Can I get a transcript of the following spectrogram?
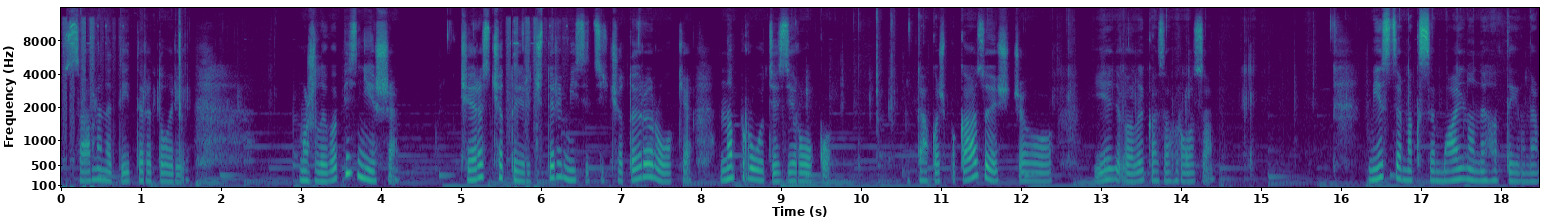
саме на тій території. Можливо, пізніше, через 4, 4 місяці, 4 роки, на протязі року. Також показує, що є велика загроза. Місце максимально негативне.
